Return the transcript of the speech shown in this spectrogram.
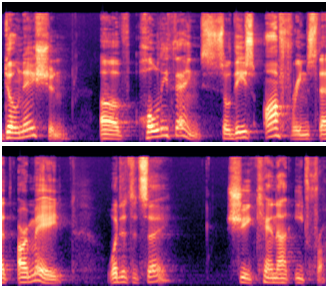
donation of holy things, so these offerings that are made, what does it say? She cannot eat from.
